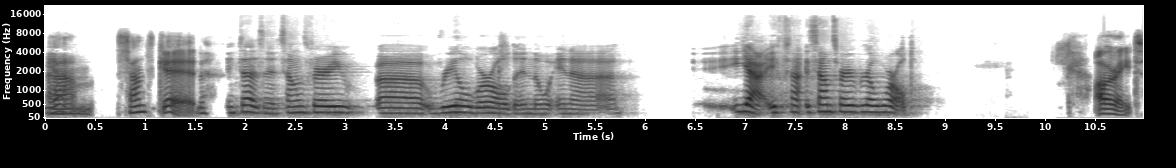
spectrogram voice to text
Yeah. Um, sounds good. It does, and it sounds very uh, real world in the in a yeah. It, it sounds very real world. All right.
